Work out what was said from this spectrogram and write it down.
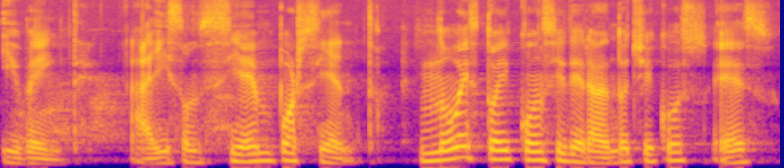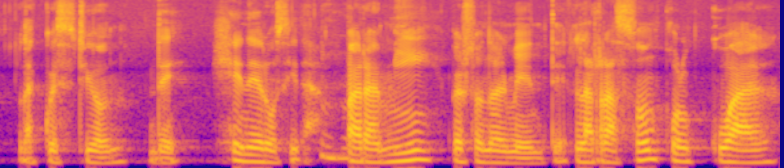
y 20. Ahí son 100% no estoy considerando, chicos, es la cuestión de generosidad. Para mí, personalmente, la razón por cual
